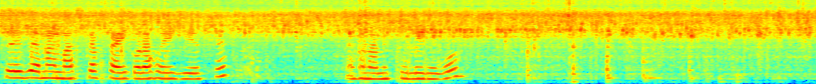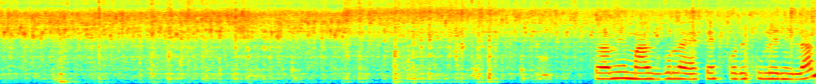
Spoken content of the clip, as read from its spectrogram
তো এই যে আমার মাছটা ফ্রাই করা হয়ে গিয়েছে। এখন আমি তুলে নিব। তো আমি মাছগুলো এক এক করে তুলে নিলাম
